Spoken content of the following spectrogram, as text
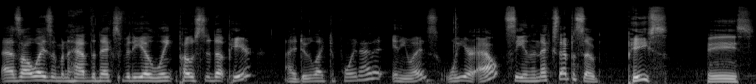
as always, I'm going to have the next video link posted up here. I do like to point at it. Anyways, we are out. See you in the next episode. Peace. Peace.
